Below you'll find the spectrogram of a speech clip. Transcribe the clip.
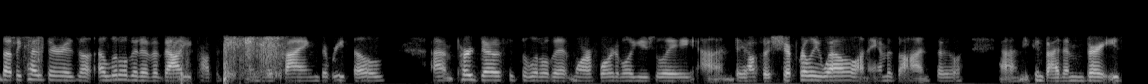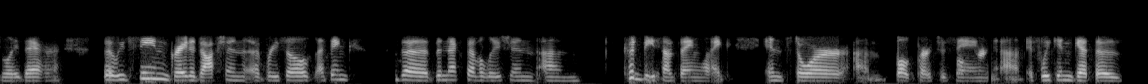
But because there is a, a little bit of a value proposition with buying the refills um, per dose, it's a little bit more affordable usually. Um, they also ship really well on Amazon, so um, you can buy them very easily there. So we've seen great adoption of refills. I think the the next evolution um, could be something like in-store um, bulk purchasing. Um, if we can get those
